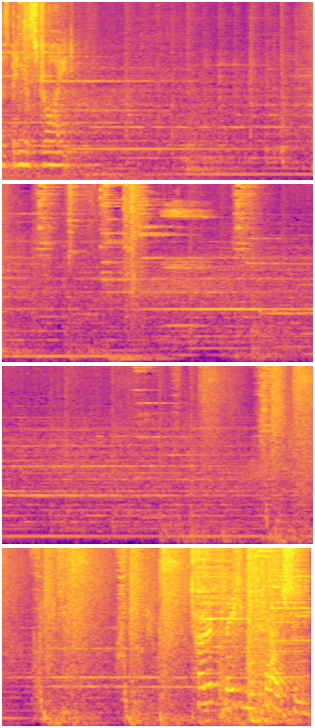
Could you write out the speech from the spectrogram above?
Has been destroyed. Turret plating will fall soon.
